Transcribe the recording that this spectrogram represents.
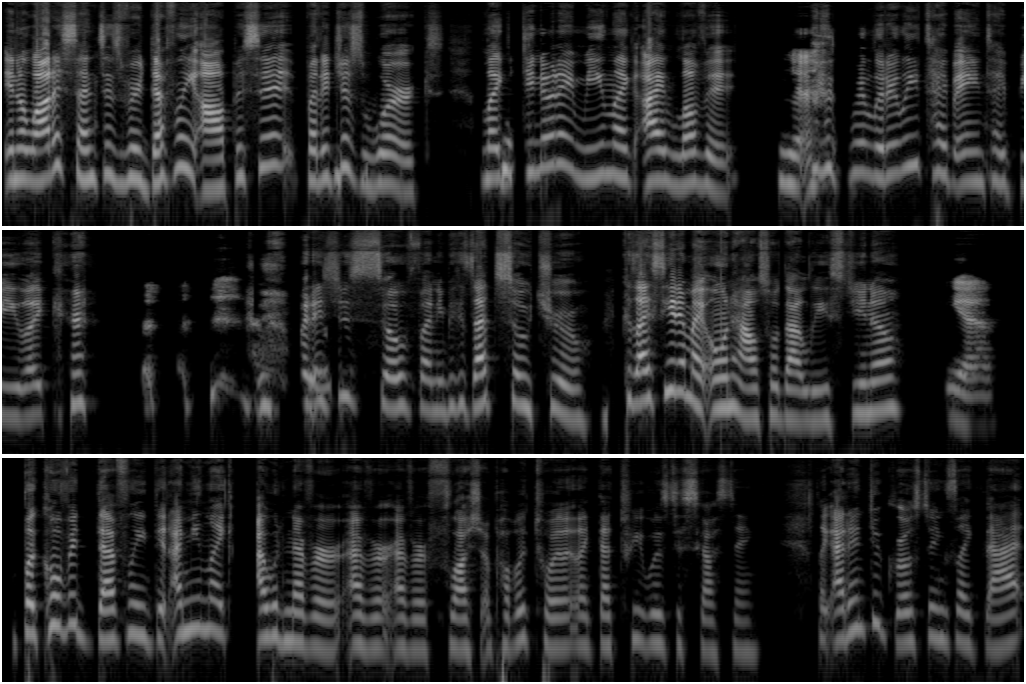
in a lot of senses, we're definitely opposite, but it just works. Like, do you know what I mean? Like, I love it Yeah. we're literally type A and type B. Like. But it's just so funny because that's so true. Because I see it in my own household at least, you know? Yeah. But COVID definitely did I mean, like, I would never, ever, ever flush a public toilet, like, that tweet was disgusting. Like, I didn't do gross things like that,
